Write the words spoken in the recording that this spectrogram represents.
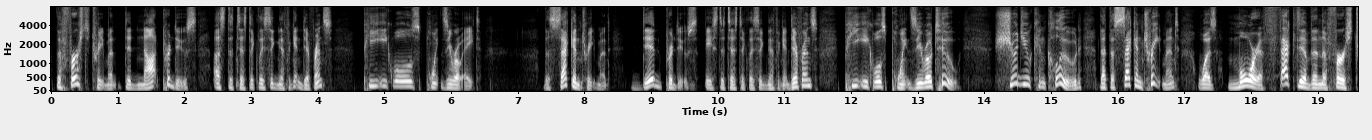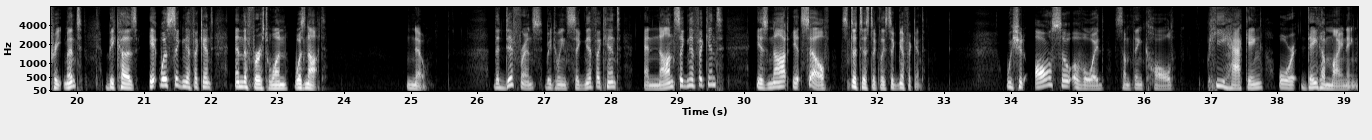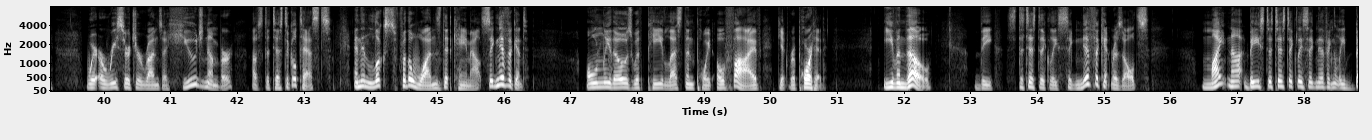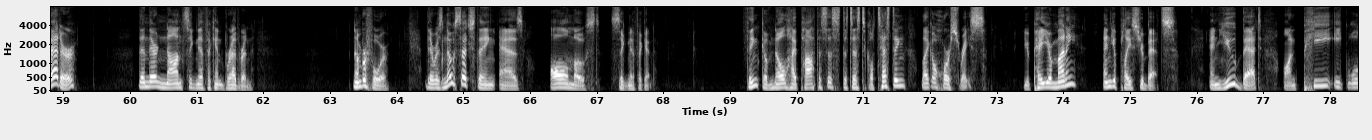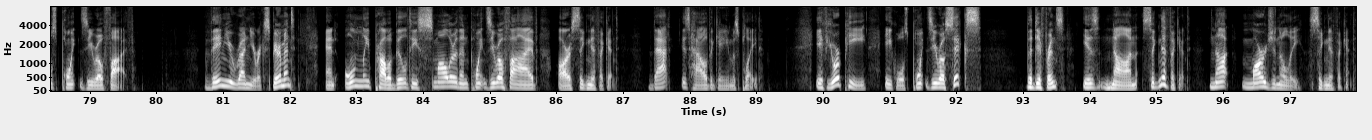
The first treatment did not produce a statistically significant difference, p equals 0.08. The second treatment did produce a statistically significant difference, p equals 0.02. Should you conclude that the second treatment was more effective than the first treatment because it was significant and the first one was not? No. The difference between significant and non significant is not itself statistically significant. We should also avoid something called p hacking or data mining, where a researcher runs a huge number of statistical tests and then looks for the ones that came out significant. Only those with p less than 0.05 get reported, even though the statistically significant results might not be statistically significantly better than their non significant brethren. Number four, there is no such thing as almost significant. Think of null hypothesis statistical testing like a horse race. You pay your money and you place your bets. And you bet on p equals 0.05. Then you run your experiment, and only probabilities smaller than 0.05 are significant. That is how the game is played. If your p equals 0.06, the difference is non significant not marginally significant.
